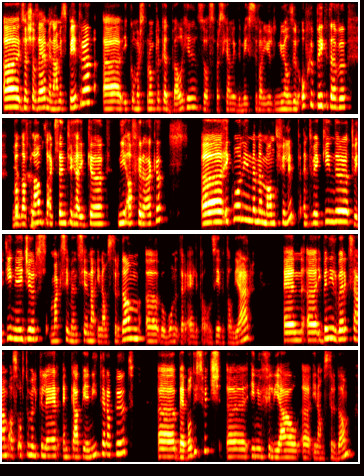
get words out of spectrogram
Uh, zoals je al zei, mijn naam is Petra. Uh, ik kom oorspronkelijk uit België, zoals waarschijnlijk de meeste van jullie nu al zullen opgepikt hebben. Van ja. dat Vlaamse accentje ga ik uh, niet afgeraken. ik woon hier met mijn man Filip en twee kinderen, twee teenagers, Maxim en Sienna in Amsterdam. we wonen daar eigenlijk al een zevental jaar. En ik ben hier werkzaam als orthomoleculair en KPNI-therapeut bij Bodyswitch in hun filiaal in Amsterdam.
